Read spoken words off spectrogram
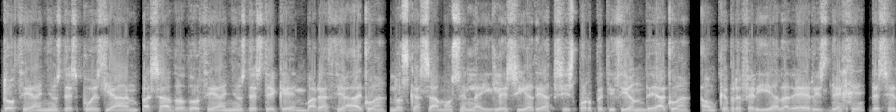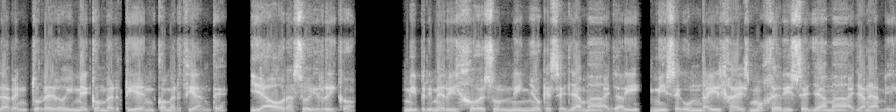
12 años después ya han pasado 12 años desde que embaracé a Aqua, nos casamos en la iglesia de Axis por petición de Aqua, aunque prefería la de Eris deje de ser aventurero y me convertí en comerciante. Y ahora soy rico. Mi primer hijo es un niño que se llama Ayari, mi segunda hija es mujer y se llama Ayanami.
